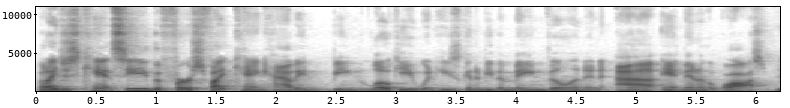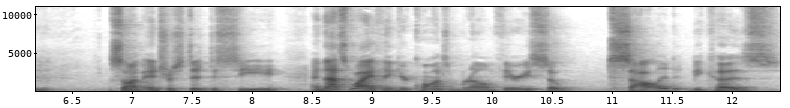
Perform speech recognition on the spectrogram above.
but I just can't see the first fight Kang having being Loki when he's going to be the main villain in uh, Ant Man and the Wasp. Hmm. So I'm interested to see, and that's why I think your quantum realm theory is so solid because,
